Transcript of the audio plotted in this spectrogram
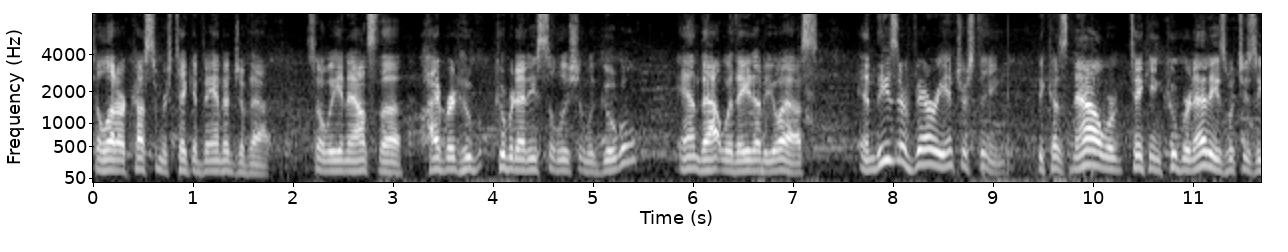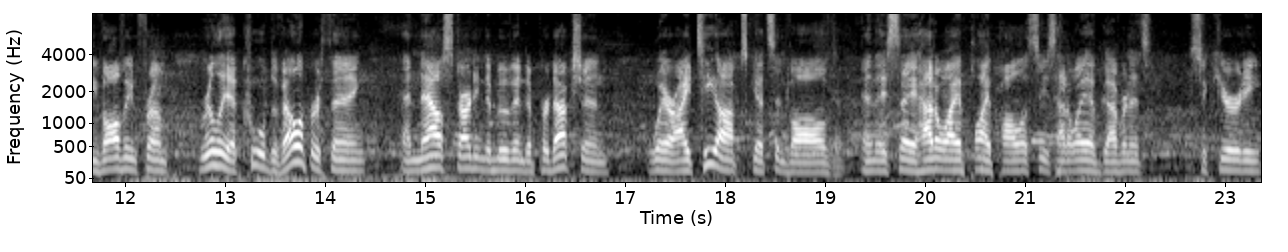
to let our customers take advantage of that. So we announced the hybrid Kubernetes solution with Google, and that with AWS. And these are very interesting because now we're taking Kubernetes, which is evolving from really a cool developer thing, and now starting to move into production where IT ops gets involved and they say, how do I apply policies? How do I have governance, security?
